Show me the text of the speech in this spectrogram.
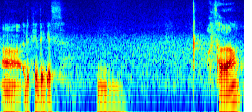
어, 이렇게 되겠어요. 음. 고삿.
